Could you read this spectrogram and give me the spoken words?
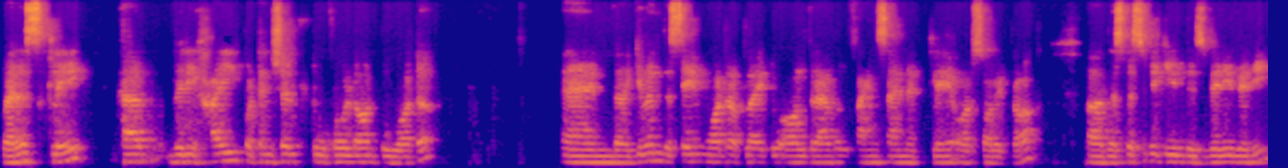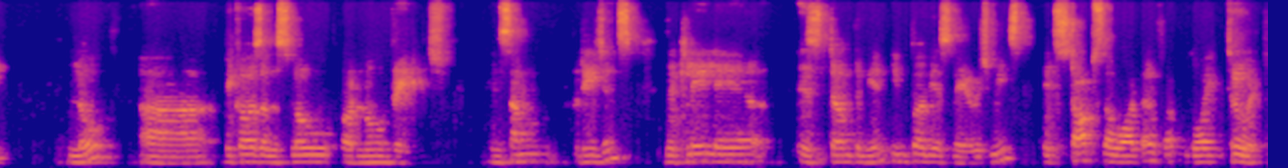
Whereas clay have very high potential to hold on to water. And uh, given the same water applied to all gravel, fine sand and clay or solid rock, uh, the specific yield is very, very low uh, because of the slow or no drainage. In some regions, the clay layer is termed to be an impervious layer, which means it stops the water from going through it.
